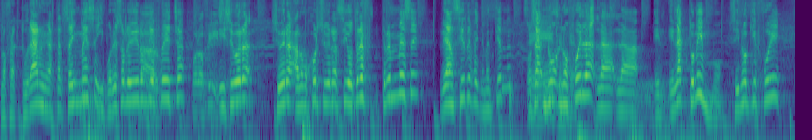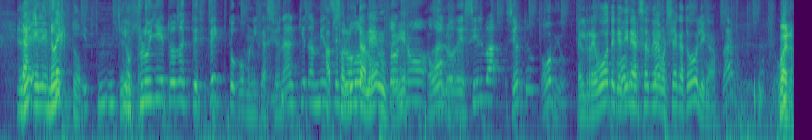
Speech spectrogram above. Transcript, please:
lo fracturaron y iba a estar seis meses y por eso le dieron Claro, 10 fechas. por oficio. Y si hubiera, si hubiera, a lo mejor si hubiera sido tres, tres meses, le dan siete fechas, ¿me entienden? o Sí, sea, no, sí, no fue la, la- la- el, el acto mismo, sino que fue la- No, el no, efecto. influye todo este efecto comunicacional que también Absolutamente, se provoca en viejo. torno a Obvio. lo de Silva, ¿cierto? Obvio. El rebote que Obvio, tiene al ser de la. Universidad Católica. Claro. Bueno,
